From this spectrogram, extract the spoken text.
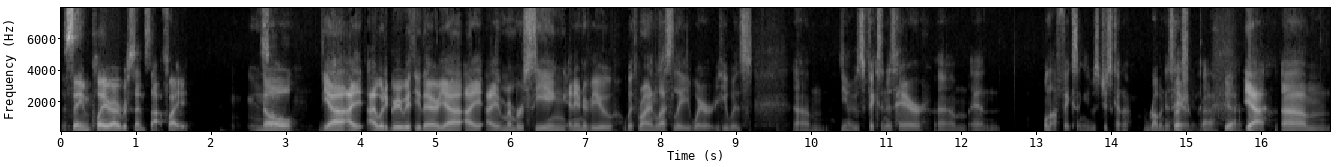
the same player ever since that fight. No. Yeah, I, I would agree with you there. Yeah, I, I remember seeing an interview with Ryan Leslie where he was, um, you know, he was fixing his hair, um, and well, not fixing, he was just kind of rubbing his Brushing hair. Yeah. Yeah, um,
